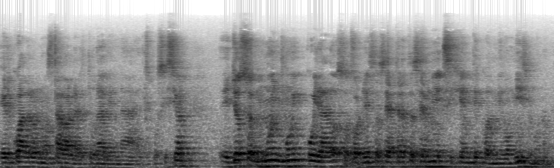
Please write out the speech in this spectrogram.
el cuadro no estaba a la altura de una exposición. Eh, yo soy muy, muy cuidadoso con eso, o sea, trato de ser muy exigente conmigo mismo, ¿no?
